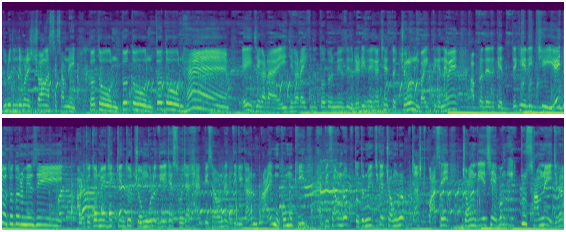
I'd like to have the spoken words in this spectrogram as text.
দুটো তিনটে করে চং আসছে সামনে। তোতন তোতন তোতন হ্যাঁ। এই জায়গাটায় এই জায়গাটায় কিন্তু তোতন মিউজিক রেডি হয়ে গেছে। তো চলুন বাইক থেকে নেমে নেমে আপনাদেরকে দেখিয়ে দিচ্ছি এই তো তোতন মিউজিক আর তোতন মিউজিক কিন্তু চোঙগুলো দিয়েছে সোজা হ্যাপি সাউন্ডের দিকে। কারণ প্রায় মুখোমুখি হ্যাপি সাউন্ড অফ তোতন মিউজিকের চংগুলো জাস্ট পাশেই চং দিয়েছে এবং একটু সামনেই যেখানে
